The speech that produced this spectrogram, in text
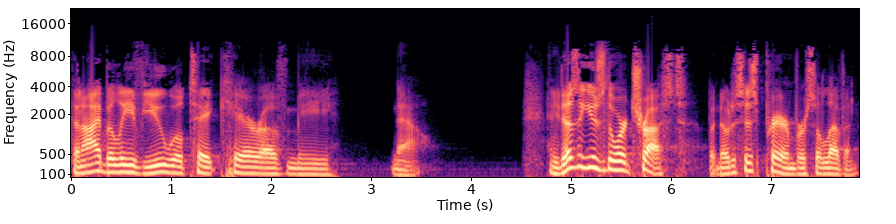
then I believe you will take care of me now. And he doesn't use the word trust, but notice his prayer in verse 11.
